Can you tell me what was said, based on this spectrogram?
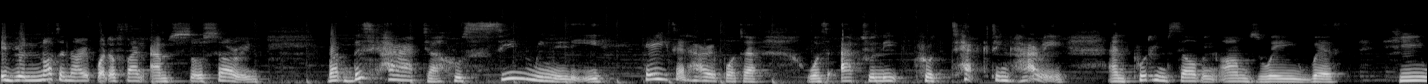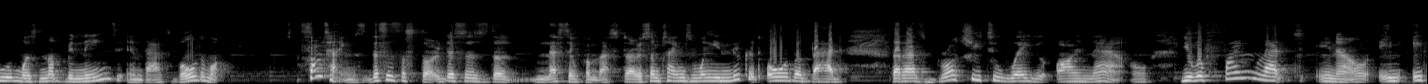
If you're not an Harry Potter fan, I'm so sorry. But this character who seemingly hated Harry Potter was actually protecting Harry and put himself in harm's way with he who must not be named, and that's Voldemort sometimes this is the story this is the lesson from that story. Sometimes when you look at all the bad that has brought you to where you are now you will find that you know in it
